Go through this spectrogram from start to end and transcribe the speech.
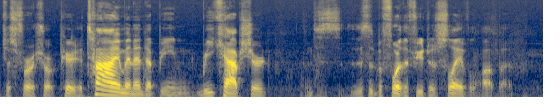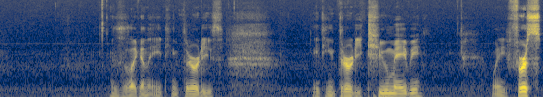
just for a short period of time and end up being recaptured. And this, this is before the fugitive slave law, but this is like in the 1830s, 1832 maybe, when he first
